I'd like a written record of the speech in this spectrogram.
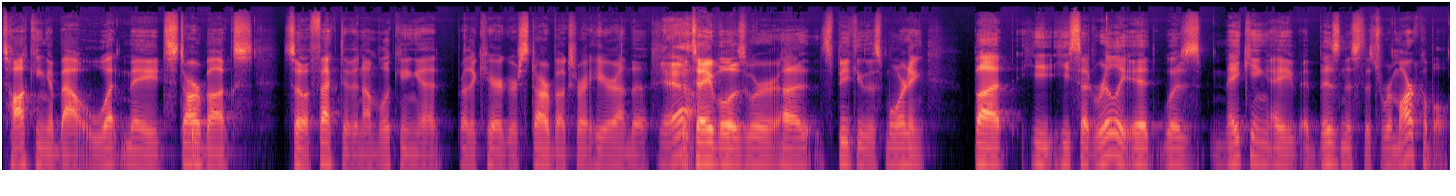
talking about what made Starbucks so effective. And I'm looking at Brother Carragher's Starbucks right here on the, yeah. the table as we're uh, speaking this morning. But he, he said, really, it was making a, a business that's remarkable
